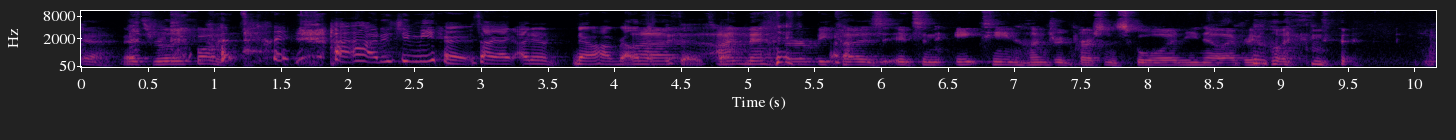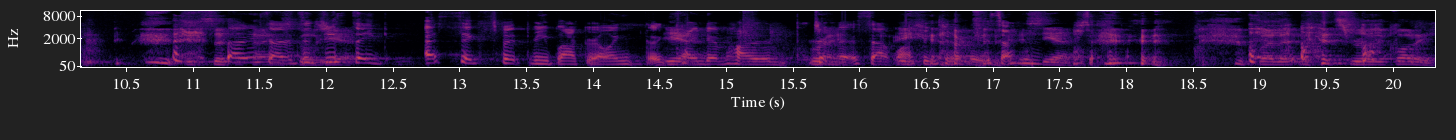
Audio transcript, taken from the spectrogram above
yeah, that's really funny. That's. How, how, did you meet her? Sorry, I, I don't know how relevant uh, this is. But. I met her because it's an 1,800 person school, and you know everyone. it's such that makes sense. It's just yeah. like a six foot three black girl and yeah. kind of hard to right. miss at Washington. Yeah, yeah. but it's really funny.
